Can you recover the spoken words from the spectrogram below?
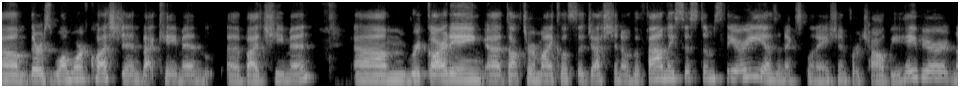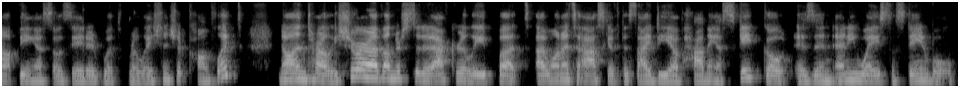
um, there's one more question that came in uh, by Chimin um, regarding uh, Dr. Michael's suggestion of the family systems theory as an explanation for child behavior not being associated with relationship conflict. Not entirely sure I've understood it accurately, but I wanted to ask if this idea of having a scapegoat is in any way sustainable.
